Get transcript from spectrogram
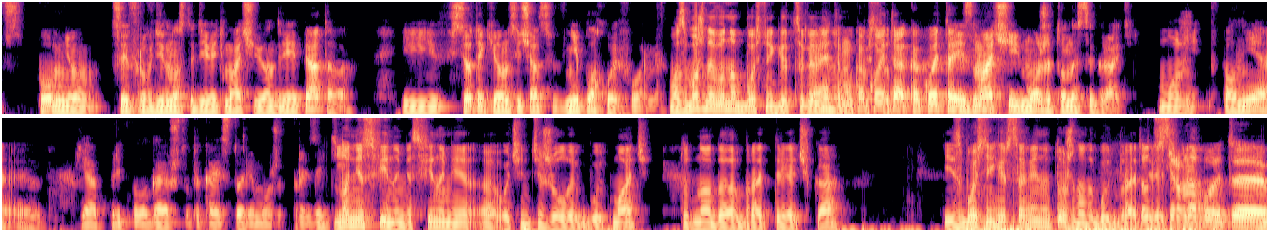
вспомню цифру в 99 матчей у Андрея Пятого, и все-таки он сейчас в неплохой форме. Возможно, его на Боснию и Герцеговину Поэтому какой-то, какой-то из матчей может он и сыграть. Может. И вполне э, я предполагаю, что такая история может произойти. Но не с финами. С финами э, очень тяжелый будет матч. Тут надо брать три очка. И с Боснии и Герцеговины тоже надо будет брать. Тут все равно будет э,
